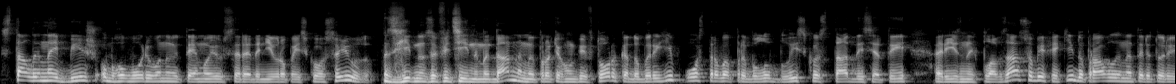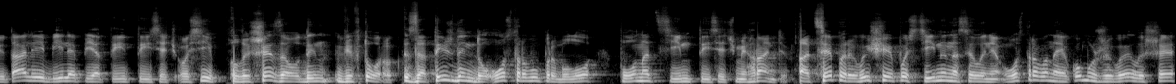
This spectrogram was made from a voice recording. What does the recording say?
стали найбільш обговорюваною темою всередині Європейського союзу. Згідно з офіційними даними, протягом вівторка до берегів острова прибуло близько 110 різних плавзасобів, які доправили на територію Італії біля 5 тисяч осіб лише за один вівторок. За тиждень до острову прибуло понад 7 тисяч мігрантів. А це перевищує постійне населення острова, на якому живе лише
